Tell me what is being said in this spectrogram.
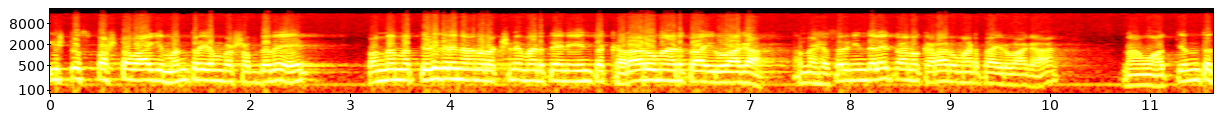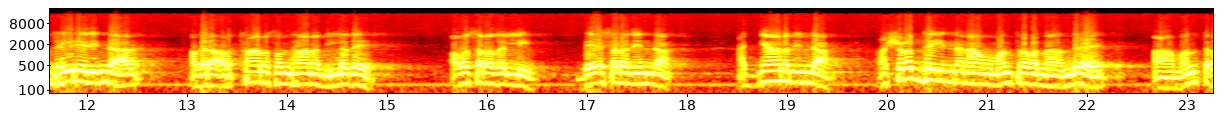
ಇಷ್ಟು ಸ್ಪಷ್ಟವಾಗಿ ಮಂತ್ರ ಎಂಬ ಶಬ್ದವೇ ತನ್ನನ್ನ ತಿಳಿದರೆ ನಾನು ರಕ್ಷಣೆ ಮಾಡ್ತೇನೆ ಅಂತ ಕರಾರು ಮಾಡ್ತಾ ಇರುವಾಗ, ತನ್ನ ಹೆಸರಿನಿಂದಲೇ ತಾನು ಕರಾರು ಮಾಡ್ತಾ ಇರುವಾಗ, ನಾವು ಅತ್ಯಂತ ಧೈರ್ಯದಿಂದ ಅದರ ಅರ್ಥಾನುಸಂಧಾನವಿಲ್ಲದೆ ಅವಸರದಲ್ಲಿ, ಬೇಸರದಿಂದ, ಅಜ್ಞಾನದಿಂದ, ಅಶ್ರದ್ಧೆಯಿಂದ ನಾವು ಮಂತ್ರವನ್ನ ಅಂದ್ರೆ ಆ ಮಂತ್ರ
